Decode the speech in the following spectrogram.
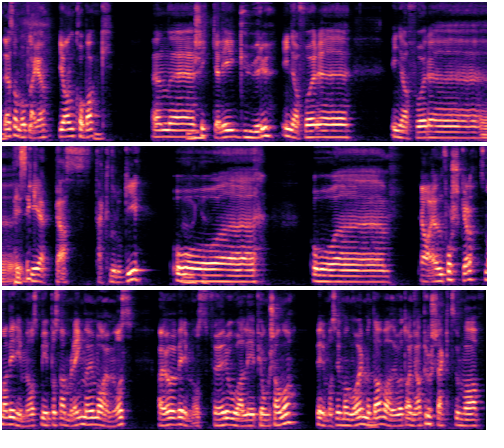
Ja. Det er samme opplegget. Jan Kobak. Ja en eh, skikkelig guru innenfor, eh, innenfor eh, GPS-teknologi. Og, og ja, en forsker da, som har vært med oss mye på samling. Men hun var jo med oss, har jo vært med oss før OL i Pyeongchang òg. Vært med oss i mange år, men da var det jo et annet prosjekt som var,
